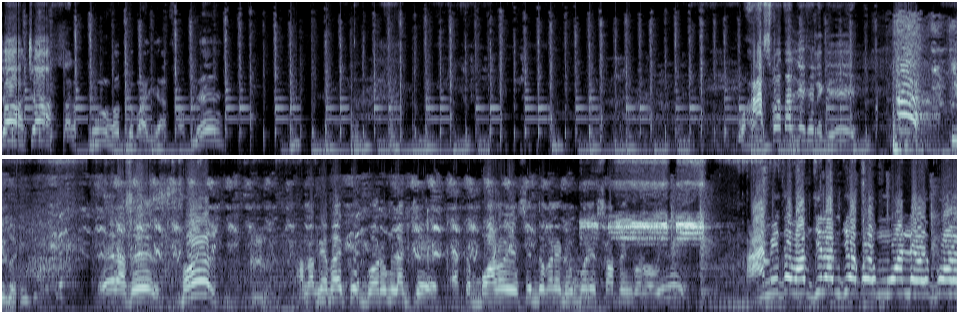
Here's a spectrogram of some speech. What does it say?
চ চ সালা কোন হতে পারিয়া সব রে ও হাসপাতাল গেছে নাকি? এ রাসেল। বল। আমাকে ভাই খুব গরম লাগছে। একটা বড় এসির দোকানে ঢুকবো শপিং করব বুঝলি? আমি তো ভাবছিলাম যে একবার মলে ওই বড়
